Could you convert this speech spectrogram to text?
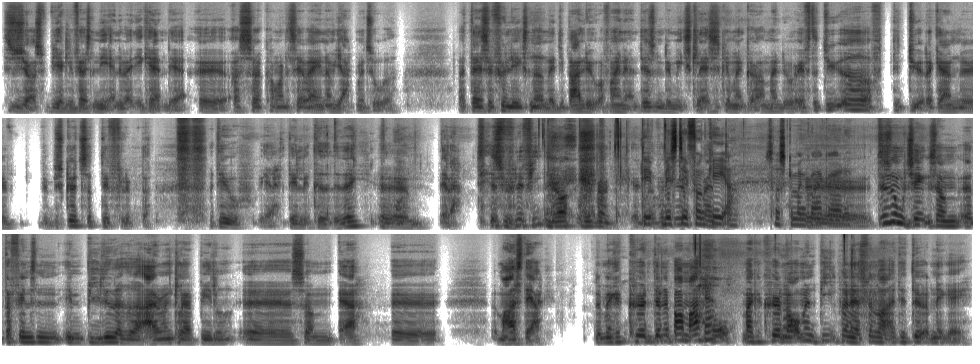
det synes jeg også er virkelig fascinerende, hvad de kan der. Øh, og så kommer det til at være en om jagtmetoder. Og der er selvfølgelig ikke sådan noget med, at de bare løber fra hinanden. Det er sådan det mest klassiske, man gør. Man løber efter dyret, og det dyr, der gerne vil, beskytte sig, det flygter. Og det er jo, ja, det er lidt kedeligt, ikke? Øh, eller, det er selvfølgelig fint nok. hvis man Det, hvis det fungerer, så skal man bare gøre det. Øh, det er sådan nogle ting, som øh, der findes en, en bille, der hedder Ironclad Beetle, øh, som er øh, meget stærk. Man kan køre, den er bare meget Ja. ja. hård. Man kan køre den over med en bil på en asfaltvej, det dør den ikke af.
